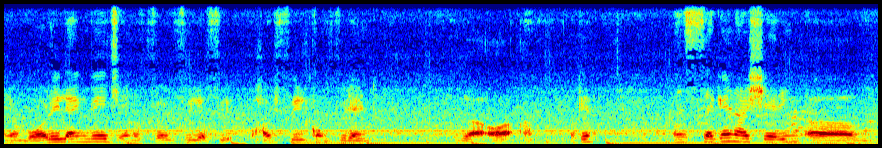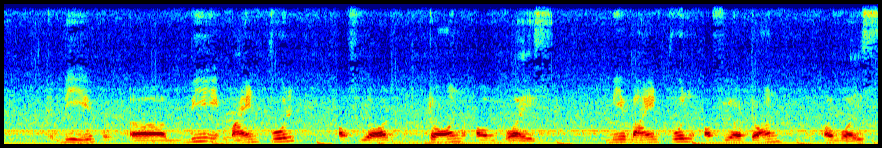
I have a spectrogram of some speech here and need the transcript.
In your body language and feel, feel, feel how to feel confident. Uh, okay. And second i sharing um, be uh, be mindful of your tone of voice. Be mindful of your tone of voice.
